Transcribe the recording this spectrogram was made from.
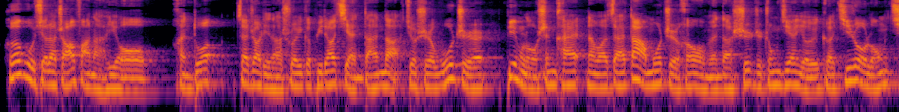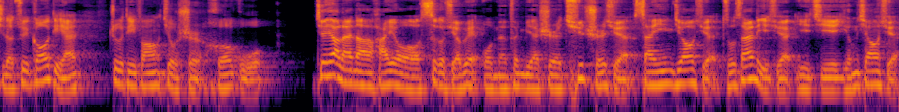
合谷穴的找法呢有很多，在这里呢说一个比较简单的，就是五指并拢伸开，那么在大拇指和我们的食指中间有一个肌肉隆起的最高点，这个地方就是合谷。接下来呢还有四个穴位，我们分别是曲池穴、三阴交穴、足三里穴以及迎香穴。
